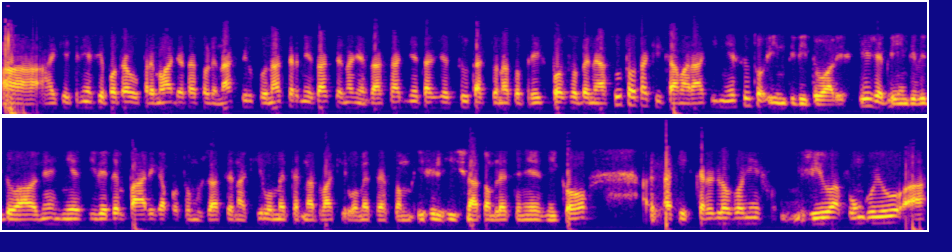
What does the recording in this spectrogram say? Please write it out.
a aj keď priniesie potravu pre mláďatá, to len na chvíľku nakrmie, zase na ne zasadne, takže sú takto na to prispôsobené. A sú to takí kamaráti, nie sú to individualisti, že by individuálne hniezdí jeden párik a potom už zase na kilometr, na dva kilometre v tom na tom lese nie je nikoho. Takých krdloch oni žijú a fungujú a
